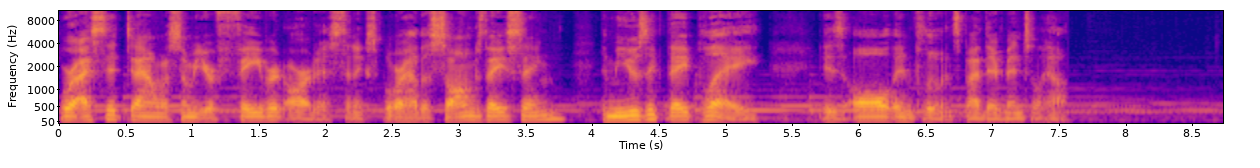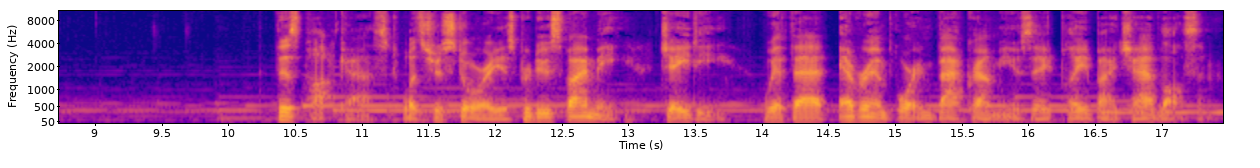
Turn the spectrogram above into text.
where I sit down with some of your favorite artists and explore how the songs they sing, the music they play, is all influenced by their mental health. This podcast, What's Your Story, is produced by me, JD, with that ever important background music played by Chad Lawson.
